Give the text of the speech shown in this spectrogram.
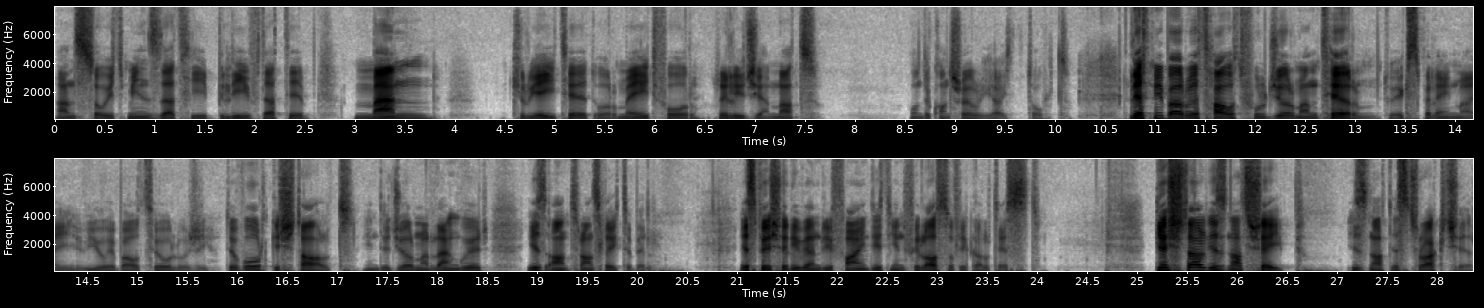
And so it means that he believes that the man created or made for religion, not on the contrary, I thought. Let me borrow a thoughtful German term to explain my view about theology. The word Gestalt in the German language is untranslatable, especially when we find it in philosophical texts. Gestalt is not shape, is not a structure,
